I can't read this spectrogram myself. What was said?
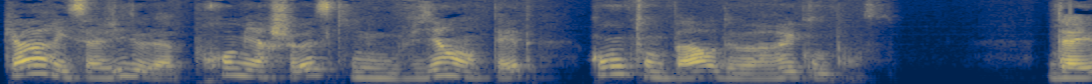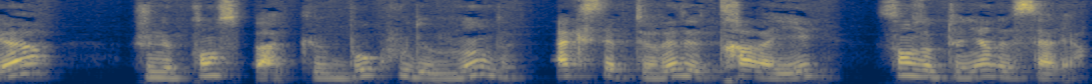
car il s'agit de la première chose qui nous vient en tête quand on parle de récompenses. D'ailleurs, je ne pense pas que beaucoup de monde accepterait de travailler sans obtenir de salaire.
